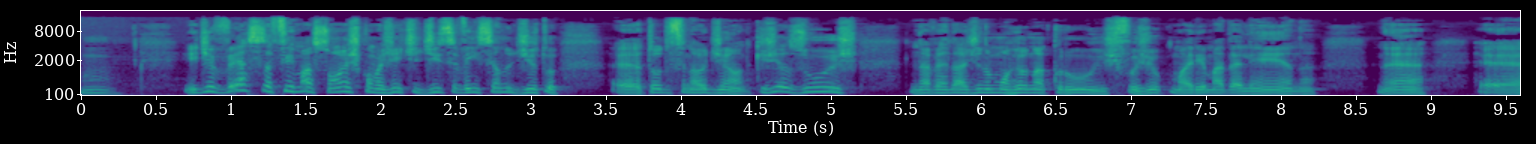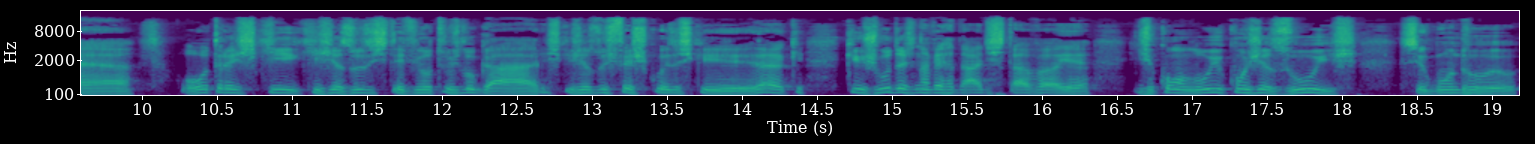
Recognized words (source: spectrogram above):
Hum. E diversas afirmações, como a gente disse, vem sendo dito é, todo final de ano. Que Jesus, na verdade, não morreu na cruz, fugiu com Maria Madalena, né? É, outras que, que Jesus esteve em outros lugares, que Jesus fez coisas que, é, que, que, Judas, na verdade, estava é, de conluio com Jesus, segundo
